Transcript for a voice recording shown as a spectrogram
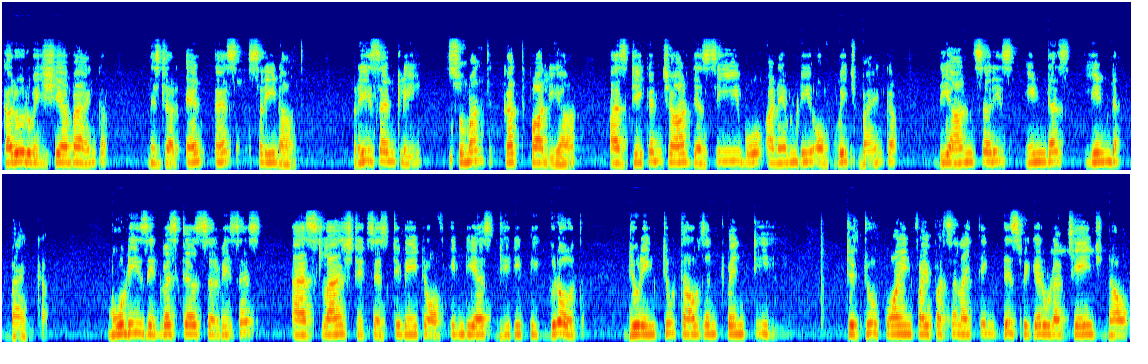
Karur Vysya Bank? Mr. N.S. Srinath. Recently, Sumant Kathpalia has taken charge as CEO and MD of which bank? The answer is Indus Ind Bank. Moody's Investor Services has slashed its estimate of India's GDP growth during 2020 to 2.5%. I think this figure would have changed now.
